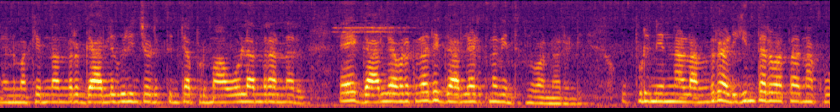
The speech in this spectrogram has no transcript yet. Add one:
నేను మా కింద అందరూ గార్ల గురించి అడుగుతుంటే అప్పుడు మా వాళ్ళు అందరూ అన్నారు ఏ గార్లు ఎవరికి గార్లు ఆడుతున్నావు ఎందుకు నువ్వు? అన్నారండి. ఇప్పుడు నిన్న వాళ్ళందరూ అడిగిన తర్వాత నాకు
